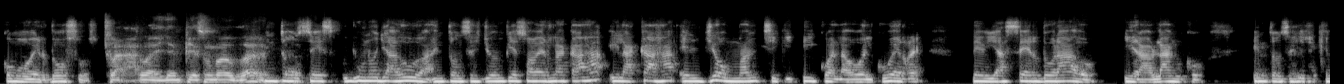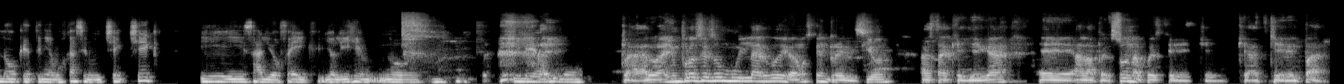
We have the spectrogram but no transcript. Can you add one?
como verdosos. Claro, ahí ya empieza uno a dudar. Entonces uno ya duda. Entonces yo empiezo a ver la caja y la caja, el Jumpman chiquitico al lado del QR, debía ser dorado y era blanco. Entonces dije que no, que teníamos que hacer un check check y salió fake. Yo le dije, no. claro, hay un proceso muy largo, digamos que en revisión, hasta que llega eh, a la persona pues que, que, adquiere el par.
